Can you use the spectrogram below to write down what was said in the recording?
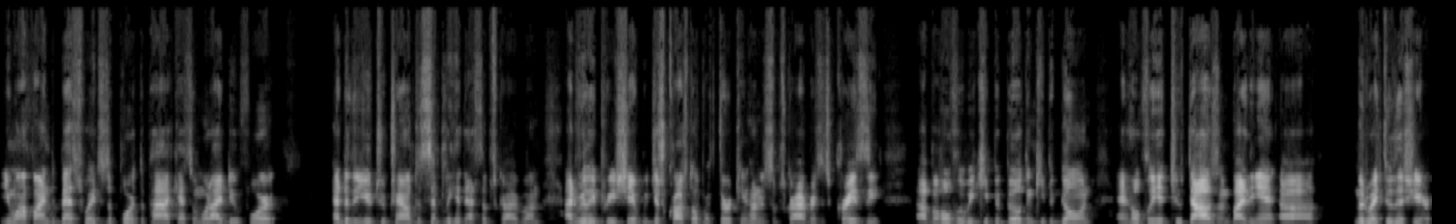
you want to find the best way to support the podcast and what I do for it, head to the YouTube channel to simply hit that subscribe button. I'd really appreciate it. We just crossed over 1,300 subscribers. It's crazy. Uh, but hopefully we keep it building, keep it going, and hopefully hit 2,000 by the end, uh, midway through this year.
